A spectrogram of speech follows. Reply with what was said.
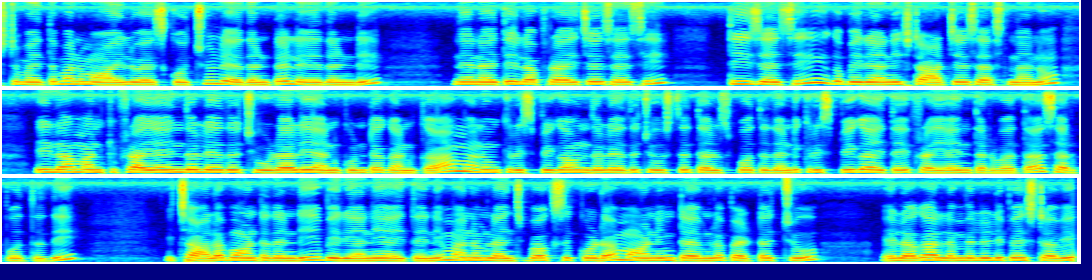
ఇష్టమైతే మనం ఆయిల్ వేసుకోవచ్చు లేదంటే లేదండి. నేనైతే ఇలా ఫ్రై చేసేసి తీసేసి ఇక బిర్యానీ స్టార్ట్ చేసేస్తున్నాను. ఇలా మనకి ఫ్రై అయిందో లేదో చూడాలి అనుకుంటే కనుక మనం క్రిస్పీగా ఉందో లేదో చూస్తే తెలిసిపోతుందండి. క్రిస్పీగా అయితే ఫ్రై అయిన తర్వాత సరిపోతుంది. చాలా బాగుంటుందండి బిర్యానీ అయితేనే. మనం లంచ్ బాక్స్కి కూడా మార్నింగ్ టైంలో పెట్టచ్చు. ఇలాగ అల్లం వెల్లుల్లి పేస్ట్ అవి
